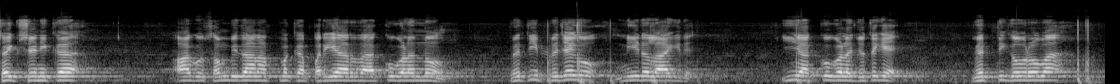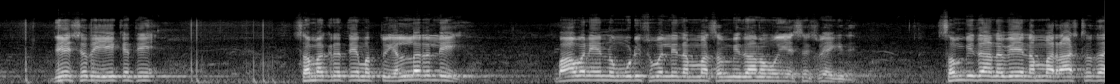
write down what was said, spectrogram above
ಶೈಕ್ಷಣಿಕ ಹಾಗೂ ಸಂವಿಧಾನಾತ್ಮಕ ಪರಿಹಾರದ ಹಕ್ಕುಗಳನ್ನು ಪ್ರತಿ ಪ್ರಜೆಗೂ ನೀಡಲಾಗಿದೆ. ಈ ಹಕ್ಕುಗಳ ಜೊತೆಗೆ ವ್ಯಕ್ತಿ ಗೌರವ, ದೇಶದ ಏಕತೆ, ಸಮಗ್ರತೆ ಮತ್ತು ಎಲ್ಲರಲ್ಲಿ ಭಾವನೆಯನ್ನು ಮೂಡಿಸುವಲ್ಲಿ ನಮ್ಮ ಸಂವಿಧಾನವು ಯಶಸ್ವಿಯಾಗಿದೆ. ಸಂವಿಧಾನವೇ ನಮ್ಮ ರಾಷ್ಟ್ರದ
